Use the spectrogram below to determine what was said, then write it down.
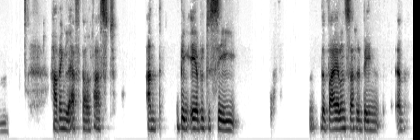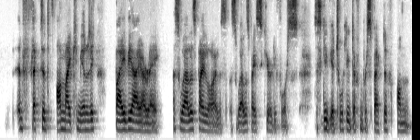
mm having left Belfast and being able to see the violence that had been um, inflicted on my community by the IRA, as well as by loyalists, as well as by security forces, just give you a totally different perspective on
